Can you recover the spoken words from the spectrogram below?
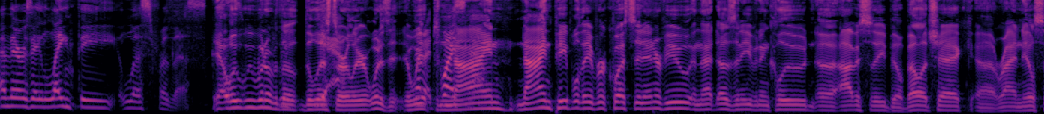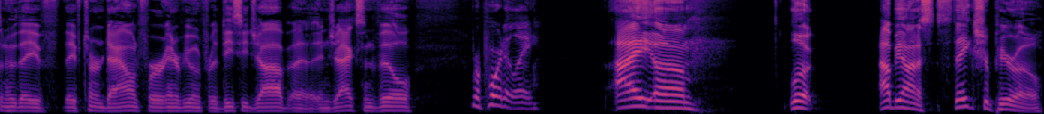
and there is a lengthy list for this. Yeah, we, we went over the, the list Yeah. earlier. What is it? Are we up to twice now. nine nine people they've requested interview, and that doesn't even include uh, obviously Bill Belichick, uh, Ryan Nielsen, who they've they've turned down for interviewing for the DC job uh, in Jacksonville. Reportedly. I um look, I'll be honest. Steak Shapiro,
